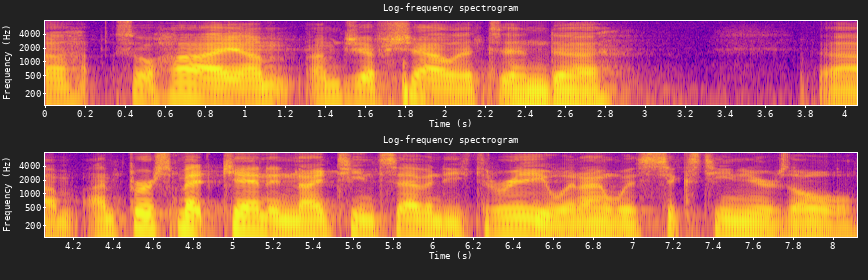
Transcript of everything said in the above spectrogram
Uh, so hi, I'm, I'm Jeff Shallit, and uh, um, I first met Ken in 1973 when I was 16 years old.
